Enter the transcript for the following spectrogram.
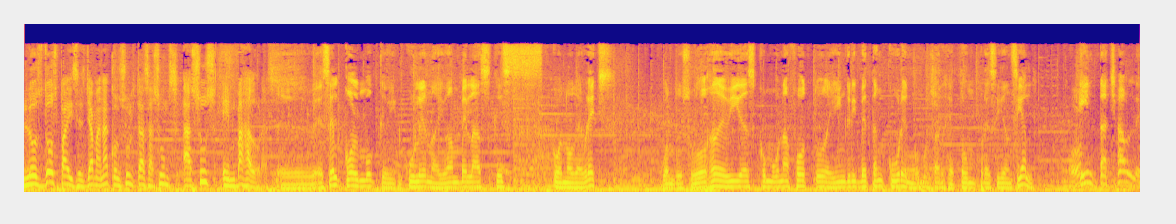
los dos países llaman a consultas a sus, a sus embajadoras. Eh, es el colmo que vinculen a Iván Velázquez con Odebrecht, cuando su hoja de vida es como una foto de Ingrid Betancourt en un tarjetón presidencial. Intachable.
